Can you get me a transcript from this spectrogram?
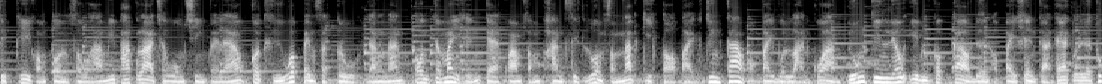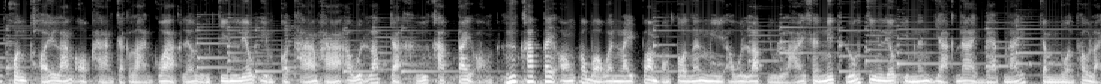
สิทธิพี่ของตนสวามิภักดิ์ราชวงศ์ชิงไปแล้ว ก็ถือว่าเป็นศัตรู ดังนั้นตนจะไม่เห็นแก่ความสัมพันธ์สิทธิ์ร่วมสำนักอีกต่อไป จึงก้าวออกไปบนลานกว้างหลวงจีนเลี้ยวอิมก็ก้าวเดินออกไปเช่นกันแขกเรือทุกคนถอยหลังออกห่างจากลานกว้างแล้วหลวงจีนเลี้ยวอิมก็ถามหาอาวุธลับจากฮือคักใต้อ๋องฮือคักใต้อ๋องก็บอกว่าในป้อมของตนนั้นมีอาวุธลับอยู่หลายชนิดหลวงจีนเลี้ยวอิมนั้นอยากได้แบบไหนจำนวนเท่าไหร่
